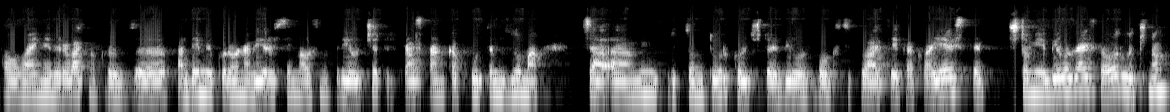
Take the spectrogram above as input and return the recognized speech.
ovaj, nevjerovatno kroz uh, pandemiju koronavirusa imali smo tri od četiri sastanka putem Zuma sa uh, ministricom Turković, što je bilo zbog situacije kakva jeste, što mi je bilo zaista odlično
